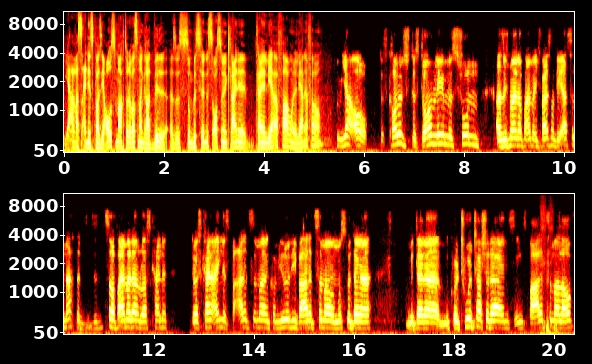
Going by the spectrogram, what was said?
ja, was einen jetzt quasi ausmacht oder was man gerade will. Also es ist so ein bisschen, ist auch so eine kleine, kleine Lehrerfahrung oder Lernerfahrung. Ja, auch. Das College, das Dormleben ist schon, also ich meine, auf einmal, ich weiß noch, die erste Nacht, da sitzt du auf einmal da und du hast keine, du hast kein eigenes Badezimmer, ein Community-Badezimmer und musst mit deiner mit deiner Kulturtasche da ins, ins Badezimmer laufen,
